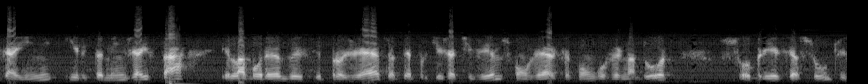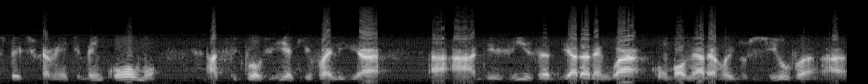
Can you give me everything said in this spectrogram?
Scaini, que ele também já está elaborando esse projeto, até porque já tivemos conversa com o governador sobre esse assunto especificamente, bem como a ciclovia que vai ligar a, a divisa de Araranguá com Balneário Arroio do Silva, a,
